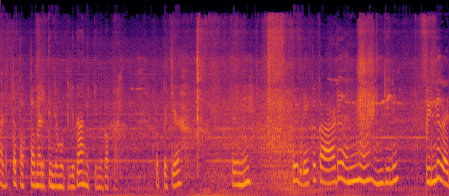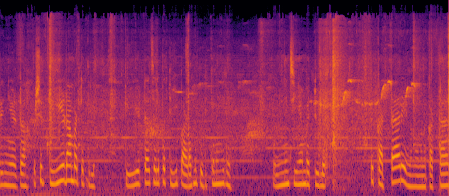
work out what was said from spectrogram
അടുത്ത പപ്പ മരത്തിന്റെ മുട്ടിൽ ഇതാ നിൽക്കുന്നു പപ്പ. പപ്പയ്ക്ക് ഇനി അപ്പോൾ ഇവിടെയൊക്കെ കാട് തന്നെ എങ്കിലും പില്ല് കരിഞ്ഞു കേട്ടോ. പക്ഷെ തീയിടാൻ പറ്റത്തില്ല. തീയിട്ടാൽ ചിലപ്പോൾ തീ പടന്ന് പിടിക്കണമെങ്കിൽ ഒന്നും ചെയ്യാൻ പറ്റില്ല ഇത് കട്ടാരയാണ് തോന്നുന്നു കട്ടാര.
